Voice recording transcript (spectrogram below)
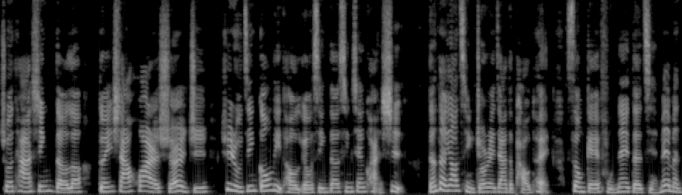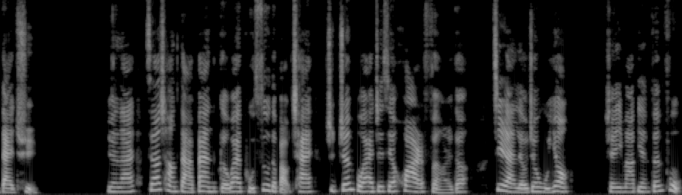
说她新得了堆纱花儿十二只，是如今宫里头流行的新鲜款式，等等要请周瑞家的跑腿，送给府内的姐妹们带去。原来家常打扮格外朴素的宝钗是真不爱这些花儿粉儿的。既然留着无用，薛姨妈便吩咐，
